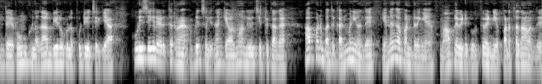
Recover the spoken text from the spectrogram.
இந்த ரூம்குள்ளே தான் பீரோக்குள்ளே பூட்டி வச்சிருக்கியா? கூடி சீக்கிரம் எடுத்துடுறேன். அப்படின்னு சொல்லி தான் கேவலமாக வந்து யோசிச்சுட்டு இருக்காங்க. அப்பன்னு பார்த்து கண்மணி வந்து என்னங்க பண்ணுறீங்க மாப்பிள்ளை வீட்டுக்கு கொடுக்க வேண்டிய பணத்தை தான் வந்து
